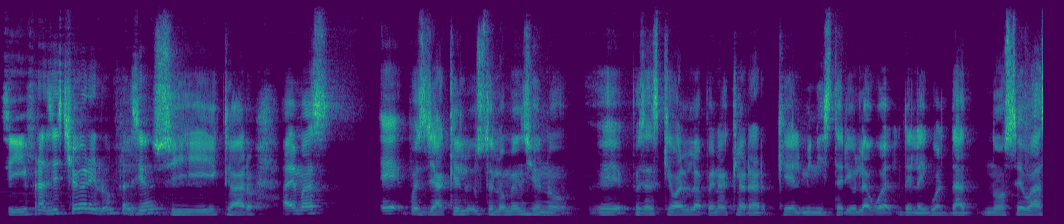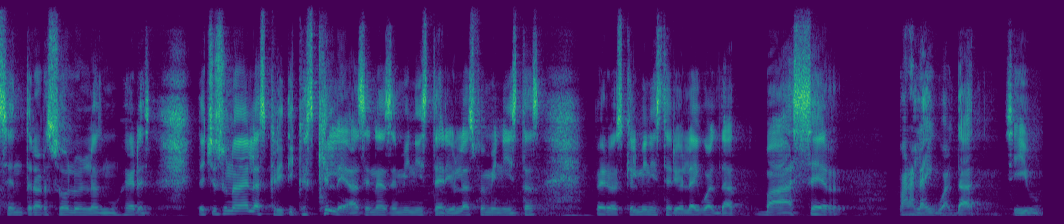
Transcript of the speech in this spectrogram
Sí, Francia es chévere, ¿no? Francia. Sí, claro. Además, eh, pues ya que usted lo mencionó, eh, pues es que vale la pena aclarar que el Ministerio de la, Igualdad no se va a centrar solo en las mujeres. De hecho, es una de las críticas que le hacen a ese ministerio las feministas, pero es que el Ministerio de la Igualdad va a ser para la igualdad, ¿sí?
